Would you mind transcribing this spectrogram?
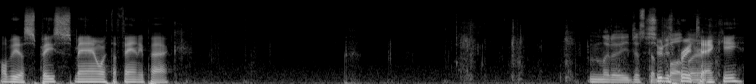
I'll be a spaceman with a fanny pack. I'm literally just a suit is pretty tanky.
